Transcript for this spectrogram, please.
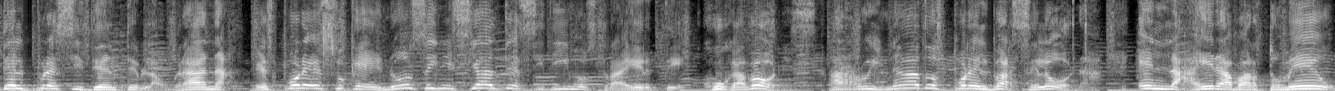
del presidente Blaugrana. Es por eso que en once inicial decidimos traerte jugadores arruinados por el Barcelona en la era Bartomeu.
